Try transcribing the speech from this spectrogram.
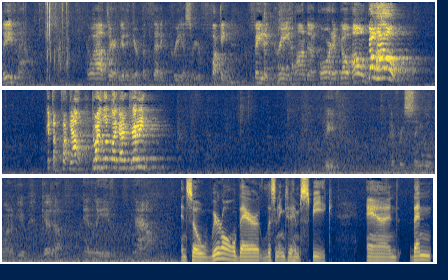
Leave now. Go out there and get in your pathetic Prius or your fucking faded green Honda Accord and go home. Go home! Get the fuck out! Do I look like I'm kidding? Leave. Every single one of you, get up. And so we're all there listening to him speak, and then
